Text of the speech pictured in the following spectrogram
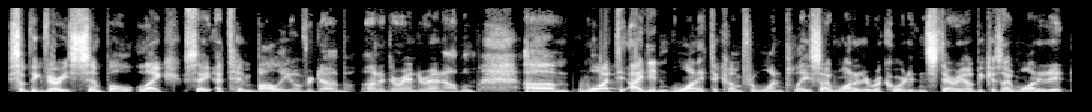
something very simple, like say a timbali overdub on a Duran Duran album, um, want I didn't want it to come from one place. I wanted to record it in stereo because I wanted it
